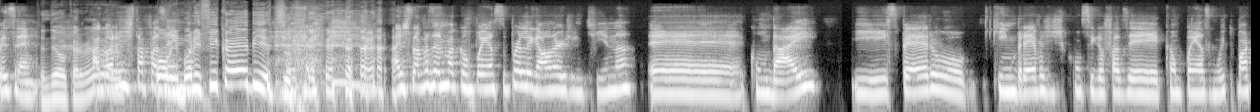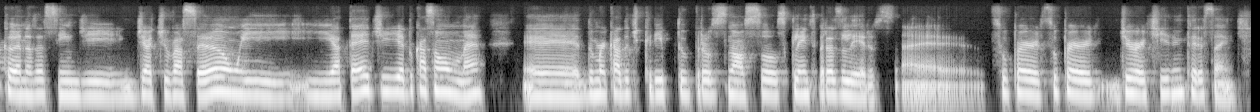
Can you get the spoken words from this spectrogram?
Pois é. Entendeu? Eu quero ver Agora a gente tá fazendo. Pô, me bonifica aí, Bitso. a gente tá fazendo uma campanha super legal na Argentina, é, com DAI. E espero que em breve a gente consiga fazer campanhas muito bacanas, assim, de, de ativação e, e até de educação, né? é, do mercado de cripto para os nossos clientes brasileiros. É super, super divertido e interessante.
